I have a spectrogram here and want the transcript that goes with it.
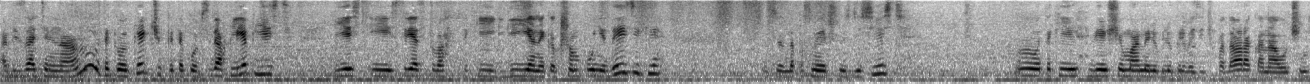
Обязательно, ну, такой кетчуп и такой. Всегда хлеб есть. Есть и средства такие гигиены, как шампуни, дезики. Надо посмотреть, что здесь есть. Ну, вот такие вещи маме люблю привозить в подарок. Она очень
